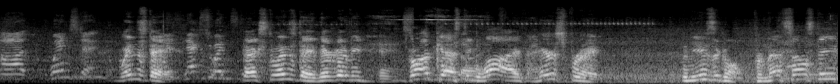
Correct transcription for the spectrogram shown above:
Uh, Wednesday. Wednesday. Next Wednesday. Next Wednesday, they're going to be broadcasting live Hairspray, the musical, from that soundstage.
